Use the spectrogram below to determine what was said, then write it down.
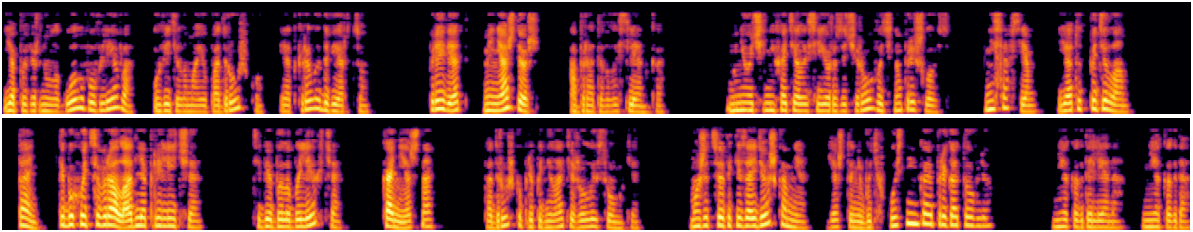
Я повернула голову влево, увидела мою подружку и открыла дверцу. «Привет! Меня ждешь?» – обрадовалась Ленка. Мне очень не хотелось ее разочаровывать, но пришлось. Не совсем. Я тут по делам. Тань, ты бы хоть соврала для приличия. Тебе было бы легче? Конечно. Подружка приподняла тяжелые сумки. Может, все-таки зайдешь ко мне? Я что-нибудь вкусненькое приготовлю. Некогда, Лена, некогда.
